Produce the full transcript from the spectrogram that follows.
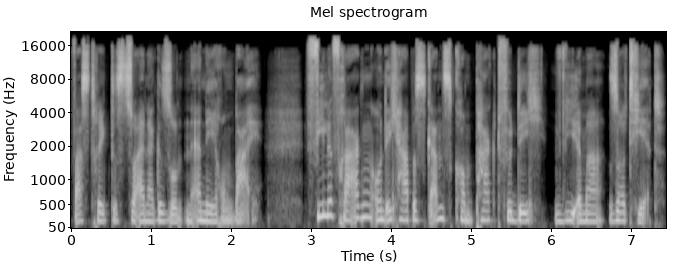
Was trägt es zu einer gesunden Ernährung bei? Viele Fragen und ich habe es ganz kompakt für dich, wie immer, sortiert.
